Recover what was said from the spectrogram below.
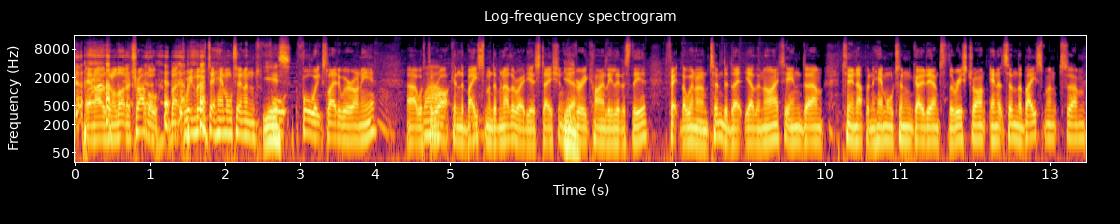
And I was in a lot of trouble. But we moved to Hamilton and Yes. four, four weeks later we were on air. Uh, with The Rock in the basement of another radio station, who Yeah. very kindly let us there. In fact, I went on a Tinder date the other night and um, turned up in Hamilton, go down to the restaurant, and it's in the basement. Um,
